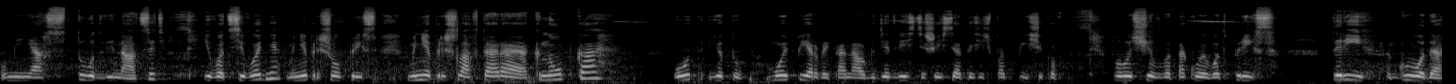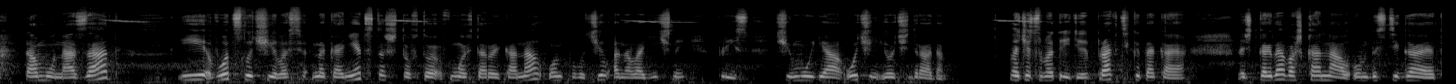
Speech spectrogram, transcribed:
у меня 112. И вот сегодня мне пришел приз. Мне пришла вторая кнопка от YouTube. Мой первый канал, где 260 тысяч подписчиков, получил вот такой вот приз три года тому назад – и вот случилось, наконец-то, что в мой второй канал он получил аналогичный приз, чему я очень и очень рада. Значит, смотрите, практика такая. Значит, когда ваш канал, он достигает,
